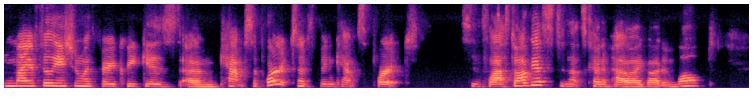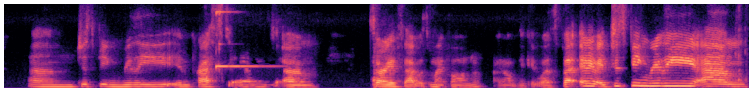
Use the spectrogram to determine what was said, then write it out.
my affiliation with Fairy Creek is um, camp support. I've been camp support since last August, and that's kind of how I got involved. Um, just being really impressed and um, sorry if that was my phone. I don't think it was, but anyway, just being really um,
